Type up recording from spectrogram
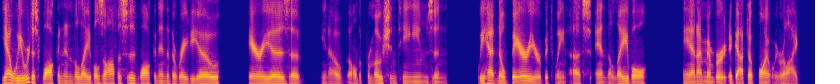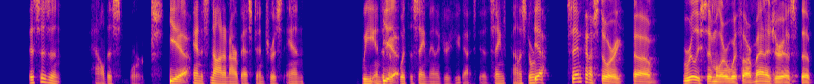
yeah, we were just walking into the labels offices, walking into the radio areas. Uh, you know, all the promotion teams, and we had no barrier between us and the label. And I remember it got to a point where we were like, this isn't how this works. Yeah. And it's not in our best interest. And we ended Yeah. up with the same managers you guys did. Same kind of story. Yeah. Same kind of story. Um, really similar with our manager as the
